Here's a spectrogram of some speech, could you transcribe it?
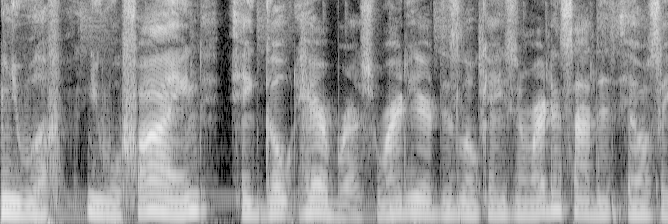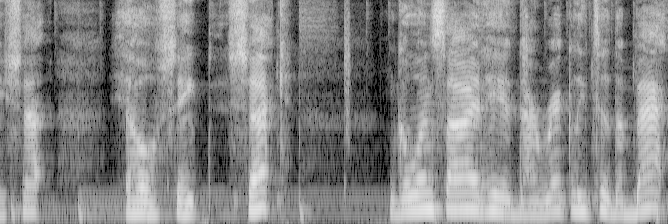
you will you will find a goat hairbrush right here at this location, right inside this L-shaped shack. L-shaped shack. Go inside, head directly to the back,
